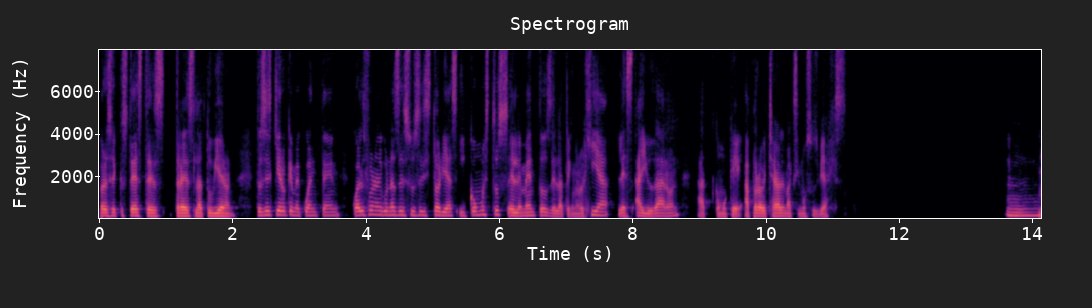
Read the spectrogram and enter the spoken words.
pero sé que ustedes tres, la tuvieron. Entonces quiero que me cuenten cuáles fueron algunas de sus historias y cómo estos elementos de la tecnología les ayudaron a como que aprovechar al máximo sus viajes. Mm.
